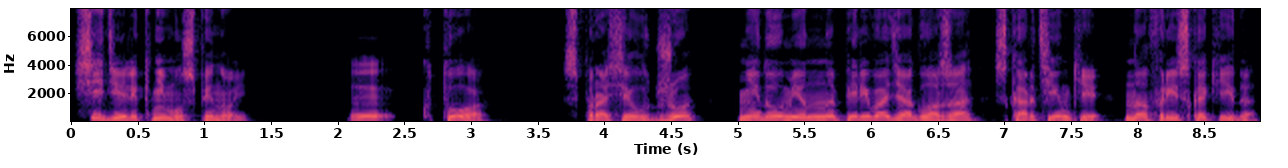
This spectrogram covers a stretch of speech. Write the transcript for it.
сидели к нему спиной. «Э, кто?» — спросил Джо, недоуменно переводя глаза с картинки на Фриско Кида.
